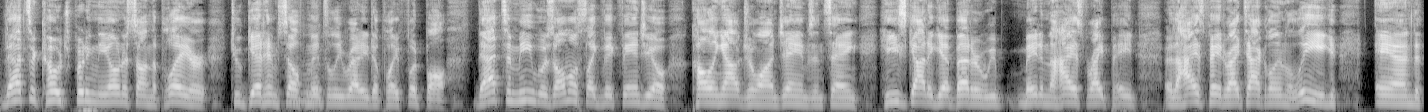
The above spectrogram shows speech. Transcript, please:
that's a coach putting the onus on the player to get himself mm-hmm. mentally ready to play football. That to me was almost like Vic Fangio calling out Ja'Wuan James and saying he's got to get better. We made him the highest right paid or the highest paid right tackle in the league, and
